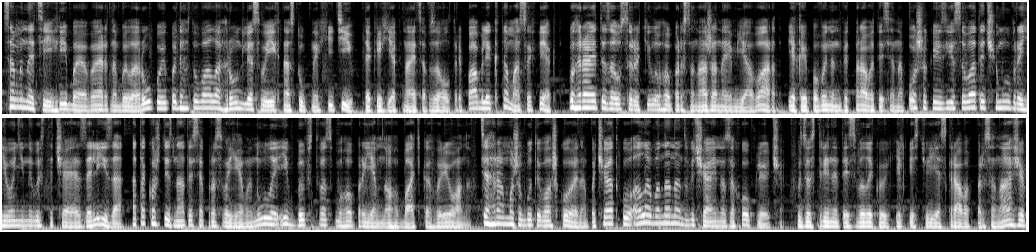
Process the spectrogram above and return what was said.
Саме на цій грі BioWare набила руку і підготувала ґрунт для своїх наступних хітів, таких як Knights of the Old Republic та Mass Effect. Ви граєте за осиротілого персонажа на ім'я Вард, який повинен відправитися на пошуки і з'ясувати, чому в регіоні не вистачає заліза, а також дізнатися про своє минуле і вбивство свого приємного батька Горіона. Ця гра може бути важкою на початку, але вона надзвичайно захоплююча. Ви зустрінетесь з великою кількістю яскравих персонажів,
